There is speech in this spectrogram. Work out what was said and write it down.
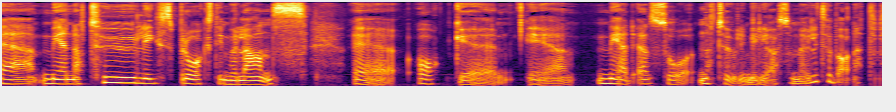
eh, med naturlig språkstimulans eh, och eh, med en så naturlig miljö som möjligt för barnet.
